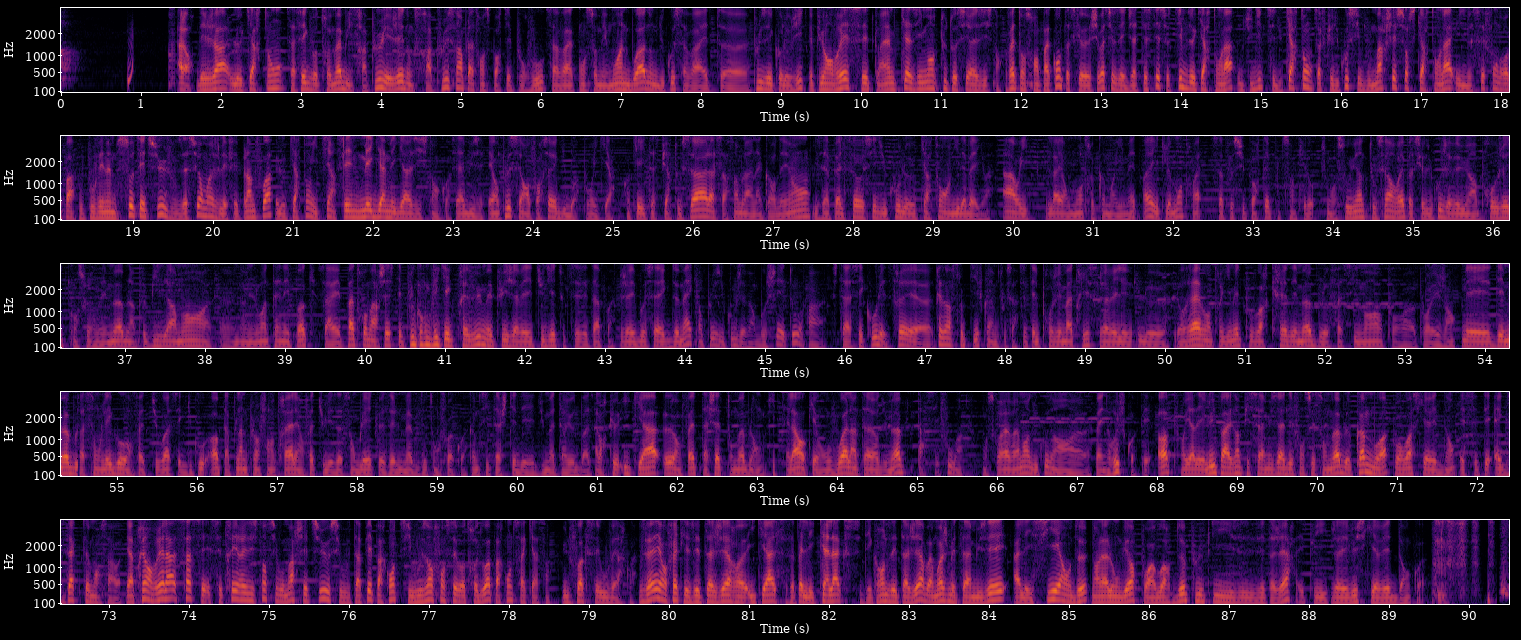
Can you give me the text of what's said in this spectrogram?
Alors déjà, le carton, ça fait que votre meuble il sera plus léger, donc ce sera plus simple à transporter pour vous. Ça va consommer moins de bois, donc du coup ça va être euh, plus écologique. Et puis en vrai, c'est quand même quasiment tout aussi résistant. En fait, on se rend pas compte parce que je sais pas si vous avez déjà testé ce type de carton là. Tu dis c'est du carton, sauf que du coup, si vous marchez sur ce carton là, il ne s'effondre pas. Vous pouvez même sauter dessus. Je vous assure, moi je l'ai fait plein de fois et le carton il tient. C'est méga méga résistant quoi. C'est abusé. Et en plus, c'est renforcé avec du bois pour Ikea. Ok, il t'aspire tout ça. Là, ça ressemble à un accordéon. Ils appellent ça aussi du coup le carton en nid d'abeille. Ah oui, là on montre comment mettent. Ouais, ils te le montrent. Ouais, ça peut supporter plus de 100 kg. Je m'en souviens de tout ça en vrai parce que du coup j'avais eu un projet de construire des meubles un peu bizarrement euh, dans une lointaine époque. Ça avait pas trop marché, c'était plus compliqué que prévu, mais puis j'avais étudié toutes ces étapes. J'avais bossé avec deux mecs en plus du coup que j'avais embauché et tout. Enfin, c'était assez cool et très euh, très instructif quand même tout ça. C'était le projet matrice. J'avais le, le, rêve entre guillemets de pouvoir créer des meubles facilement pour euh, pour les gens, mais des meubles façon Lego en fait. Tu vois, c'est que du coup hop, t'as plein de planches entre elles et en fait tu les assemblais, tu faisais le meuble de ton choix quoi, comme si t'achetais du matériau de base. Alors que Ikea, eux en fait, t'achètes ton meuble en kit. Et là, ok, on voit l'intérieur du meuble. c'est fou, hein. On se croirait vraiment du coup dans euh, pas une ruche quoi. Et hop, regardez, lui par exemple, il s'est amusé à défoncer son meuble comme moi pour voir ce qu'il y avait dedans. Et c'était exactement ça. Et après, en vrai là, ça c'est très résistant si vous marchez dessus ou si vous tapez. Par contre, si vous enfoncez votre doigt, par contre, ça casse. Hein, une fois que c'est ouvert quoi. Vous avez en fait les étagères euh, Ikea, ça s'appelle les Calax, des grandes étagères. Bah moi, je m'étais amusé à les scier en deux dans la longueur pour avoir deux plus petites étagères. Et puis j'avais vu ce qu'il y avait dedans quoi.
